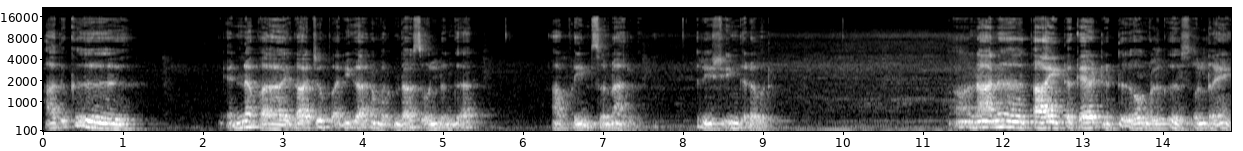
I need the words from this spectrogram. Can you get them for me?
அதுக்கு என்ன ப ஏதாச்சும் பரிகாரம் இருந்தால் சொல்லுங்க. அப்படின்னு சொன்னார். ரிஷிங்கிறவர் நான் தாயிட்ட கேட்டுட்டு உங்களுக்கு சொல்கிறேன்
